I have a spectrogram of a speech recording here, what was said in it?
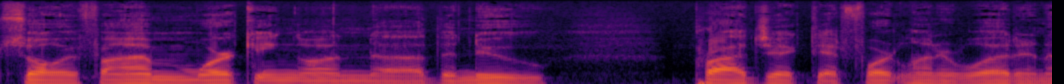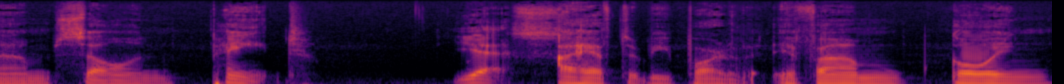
So if I'm working on uh, the new project at Fort Leonard Wood and I'm selling paint, Yes. I have to be part of it. If I'm going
